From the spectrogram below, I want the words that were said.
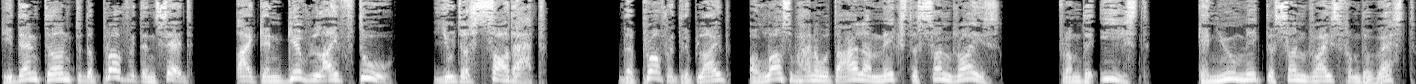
He then turned to the Prophet and said, I can give life too. You just saw that. The Prophet replied, Allah subhanahu wa ta'ala makes the sun rise from the east. Can you make the sun rise from the west?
